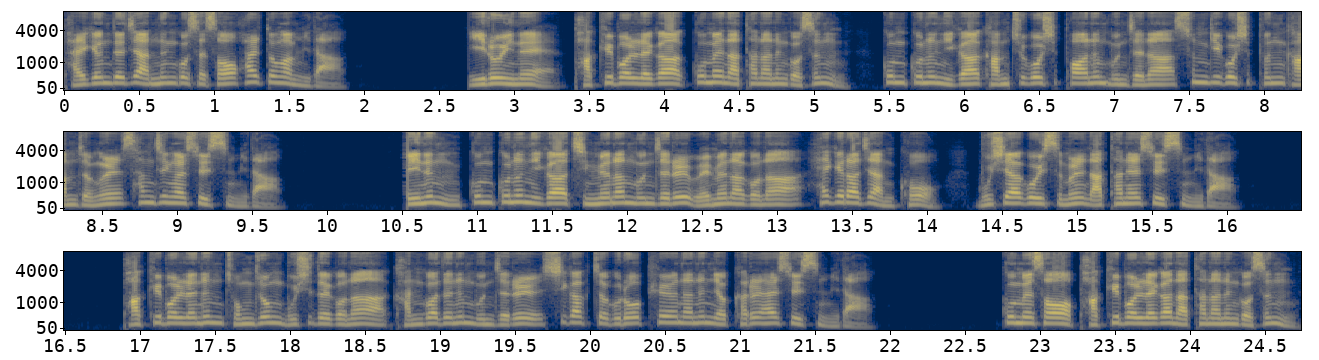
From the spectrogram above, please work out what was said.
발견되지 않는 곳에서 활동합니다. 이로 인해 바퀴벌레가 꿈에 나타나는 것은 꿈꾸는 이가 감추고 싶어하는 문제나 숨기고 싶은 감정을 상징할 수 있습니다. 이는 꿈꾸는 이가 직면한 문제를 외면하거나 해결하지 않고 무시하고 있음을 나타낼 수 있습니다. 바퀴벌레는 종종 무시되거나 간과되는 문제를 시각적으로 표현하는 역할을 할 수 있습니다. 꿈에서 바퀴벌레가 나타나는 것은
